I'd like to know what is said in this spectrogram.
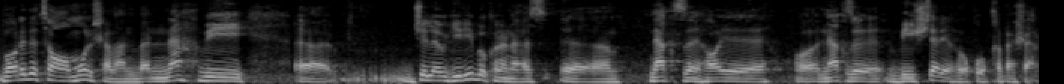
وارد تعامل شوند و نحوی جلوگیری بکنن از نقض های نقض بیشتر حقوق بشر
